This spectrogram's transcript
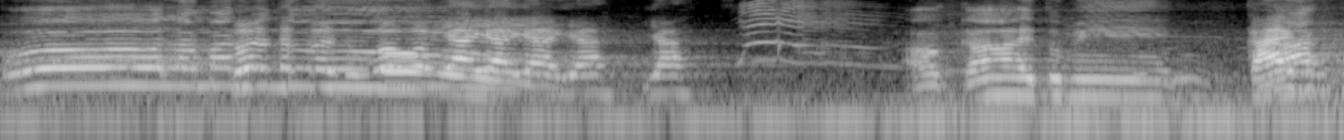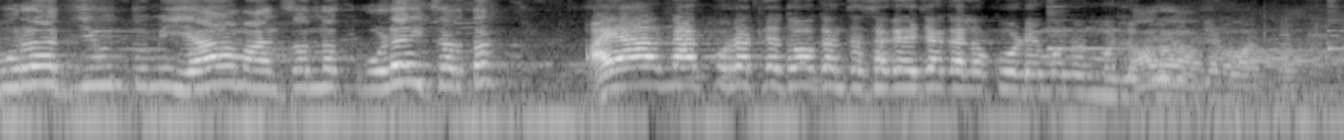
हो, हो, या या या या या. अहो काय तुम्ही काय? नागपुरात येऊन तुम्ही ह्या माणसांना कोडं विचारता आया नागपुरातल्या दोघांचं सगळ्या जगाला कोडे म्हणून म्हणलं अरे. बोलून घ्यावं आता.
